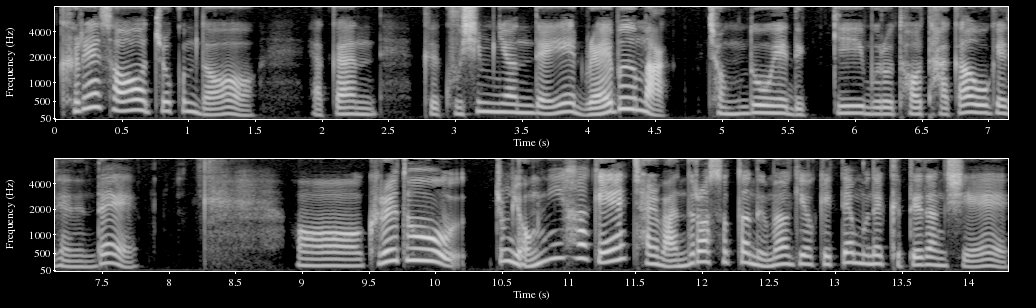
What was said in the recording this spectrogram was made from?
그래서 조금 더 약간 그 90년대의 랩 음악 정도의 느낌으로 더 다가오게 되는데, 어, 그래도 좀 영리하게 잘 만들었었던 음악이었기 때문에 그때 당시에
